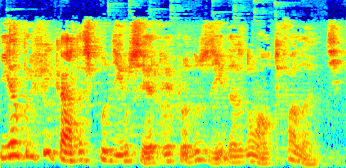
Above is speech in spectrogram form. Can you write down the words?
e amplificadas podiam ser reproduzidas num alto-falante.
